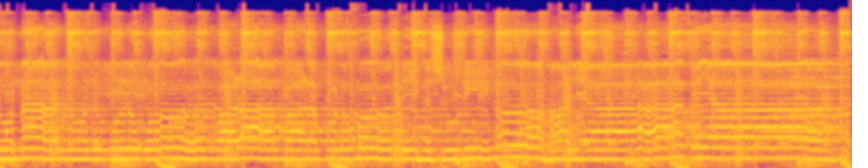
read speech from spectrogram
નોના નોનપણમાં બાળા બાળપણમાં દેહ છોડી ન હાલ્યા ગયા.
